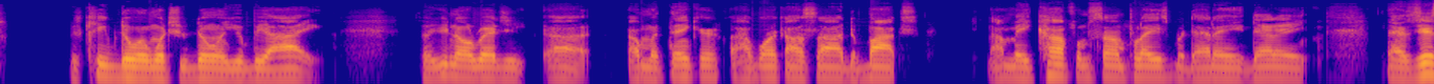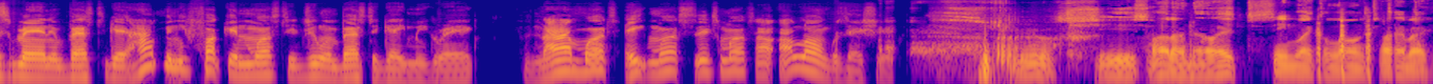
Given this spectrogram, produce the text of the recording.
Just keep doing what you're doing. You'll be all right." So you know, Reggie, uh, I'm a thinker. I work outside the box. I may come from someplace, but that ain't that ain't. As this man investigate, how many fucking months did you investigate me, Greg? Nine months, eight months, six months? How, how long was that shit? Oh, Jeez, I don't know. It seemed like a long time. I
